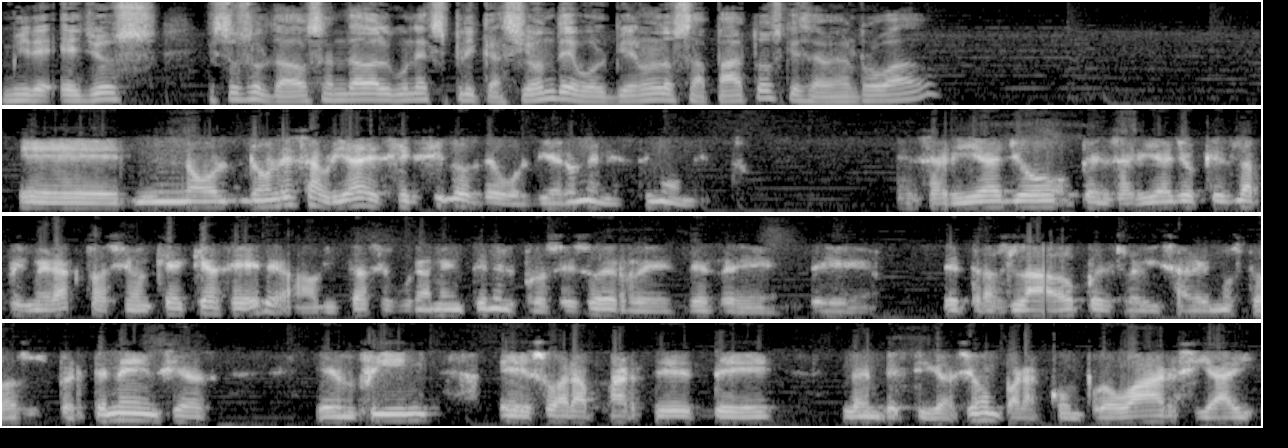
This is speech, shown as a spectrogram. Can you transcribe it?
Mire, ellos, estos soldados han dado alguna explicación, devolvieron los zapatos que se habían robado. Eh, no, no les sabría decir si los devolvieron en este momento. Pensaría yo, pensaría yo que es la primera actuación que hay que hacer. Ahorita seguramente en el proceso de, re- de, re- de- de traslado, pues revisaremos todas sus pertenencias. En fin, eso hará parte de la investigación para comprobar si hay,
